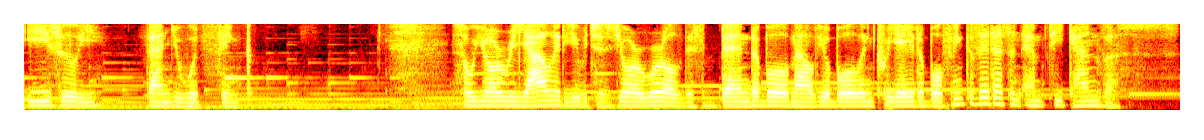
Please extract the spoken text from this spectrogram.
easily than you would think. So, your reality, which is your world, is bendable, malleable, and creatable. Think of it as an empty canvas.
